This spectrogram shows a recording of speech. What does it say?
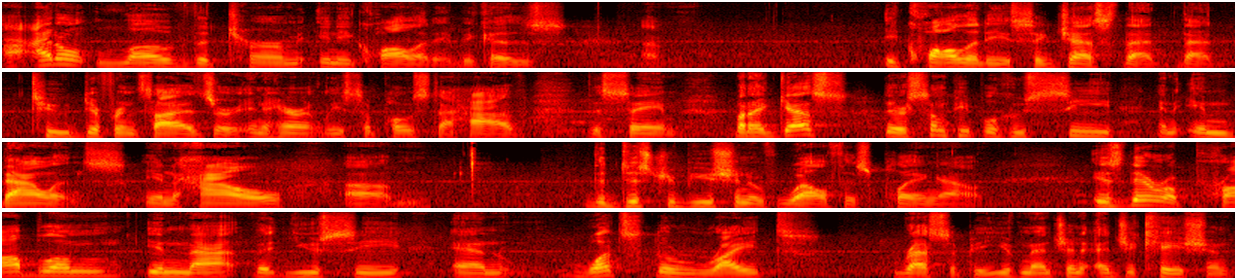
I don't love the term inequality because uh, equality suggests that that two different sides are inherently supposed to have the same. But I guess there's some people who see an imbalance in how um, the distribution of wealth is playing out. Is there a problem in that that you see, and what's the right recipe? You've mentioned education.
